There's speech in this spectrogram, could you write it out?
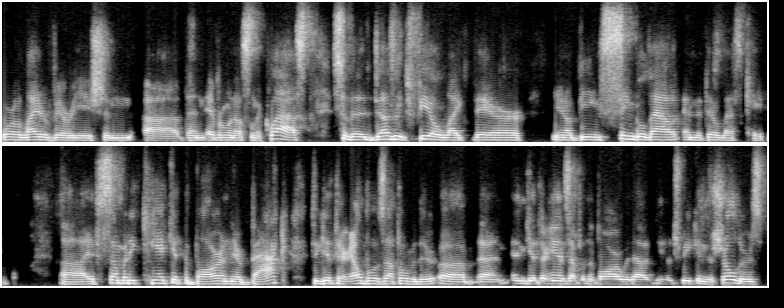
or a lighter variation uh, than everyone else in the class so that it doesn't feel like they're you know being singled out and that they're less capable. Uh, if somebody can't get the bar on their back to get their elbows up over their uh, and, and, get their hands up in the bar without you know tweaking their shoulders,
